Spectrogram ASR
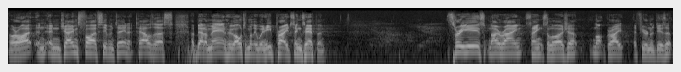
All right, in, in James 5.17, it tells us about a man who ultimately, when he prayed, things happened. Three years, no rain, thanks Elijah. Not great if you're in a desert.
